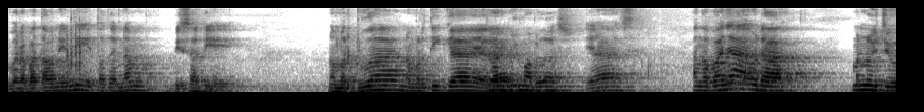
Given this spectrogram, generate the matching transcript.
Beberapa tahun ini Tottenham bisa di nomor 2, nomor 3 ya kan. 2015 Ya anggapannya udah menuju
